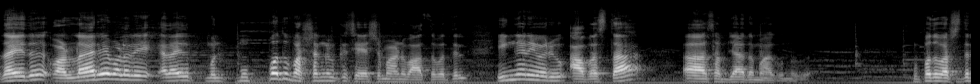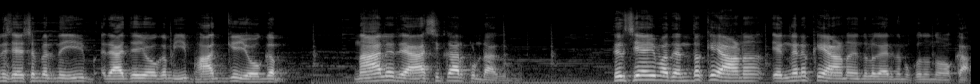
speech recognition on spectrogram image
അതായത് വളരെ വളരെ അതായത് മുപ്പത് വർഷങ്ങൾക്ക് ശേഷമാണ് വാസ്തവത്തിൽ ഇങ്ങനെയൊരു അവസ്ഥ സംജാതമാകുന്നത്. മുപ്പത് വർഷത്തിന് ശേഷം വരുന്ന ഈ രാജയോഗം ഈ ഭാഗ്യയോഗം നാല് രാശിക്കാർക്കുണ്ടാകുന്നു. തീർച്ചയായും അതെന്തൊക്കെയാണ് എങ്ങനെയൊക്കെയാണ് എന്നുള്ള കാര്യം നമുക്കൊന്ന് നോക്കാം.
